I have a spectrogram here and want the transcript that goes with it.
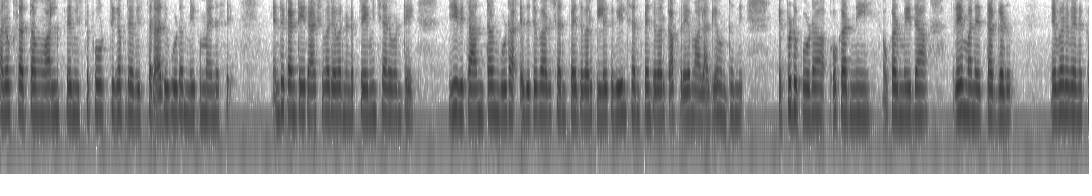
మరొకసారి తమ వాళ్ళని ప్రేమిస్తే పూర్తిగా ప్రేమిస్తారు. అది కూడా మీకు మైనసే. ఎందుకంటే ఈ రాశి వారు ఎవరినైనా ప్రేమించారు అంటే జీవితాంతం కూడా ఎదుటివారు చనిపోయేంత వరకు లేదా వీళ్ళు చనిపోయేంత వరకు ఆ ప్రేమ అలాగే ఉంటుంది. ఎప్పుడు కూడా ఒకరిని ఒకరి మీద ప్రేమ అనేది తగ్గడు. ఎవరు వెనక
